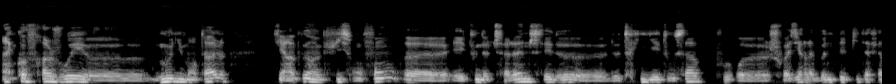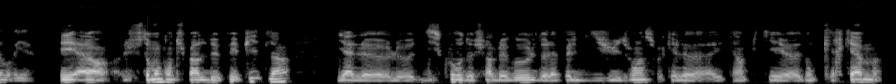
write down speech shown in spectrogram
un coffre à jouer euh, monumental qui est un peu un puits sans fond. Euh, et tout notre challenge, c'est de, de, trier tout ça pour euh, choisir la bonne pépite à faire briller. Et alors, justement, quand tu parles de pépite, là, il y a le, le, discours de Charles de Gaulle de l'appel du 18 juin sur lequel a été impliqué donc l'IRCAM,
